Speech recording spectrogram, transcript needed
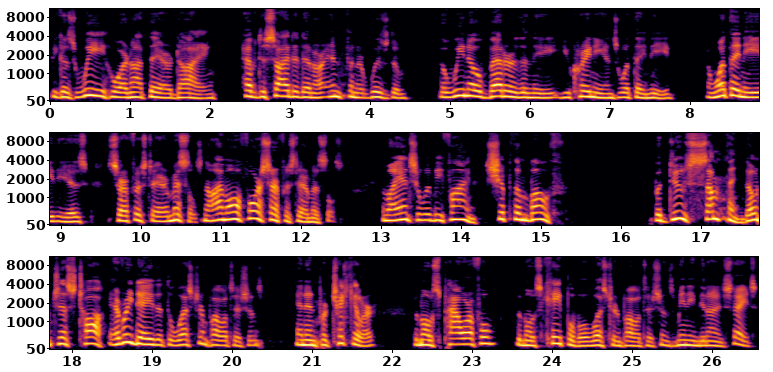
because we who are not there dying have decided in our infinite wisdom that we know better than the Ukrainians what they need. And what they need is surface to air missiles. Now, I'm all for surface to air missiles. And my answer would be fine ship them both. But do something. Don't just talk. Every day that the Western politicians, and in particular, the most powerful, the most capable Western politicians, meaning the United States,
